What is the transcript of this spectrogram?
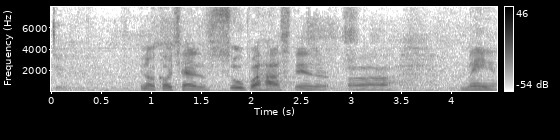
do? You know, coach has a super high standard. Uh, man,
